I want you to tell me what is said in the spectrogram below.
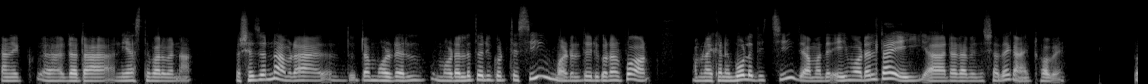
কানেক্ট ডাটা নিয়ে আসতে পারবে না। তো সেজন্য আমরা দুটা মডেল মডেলে তৈরি করতেছি। মডেল তৈরি করার পর আমরা এখানে বলে দিচ্ছি যে আমাদের এই মডেলটা এই ডাটাবেসের সাথে কানেক্ট হবে। তো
